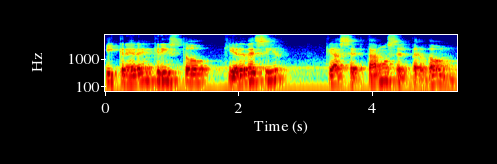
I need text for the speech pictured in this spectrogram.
Y creer en Cristo quiere decir que aceptamos el perdón,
